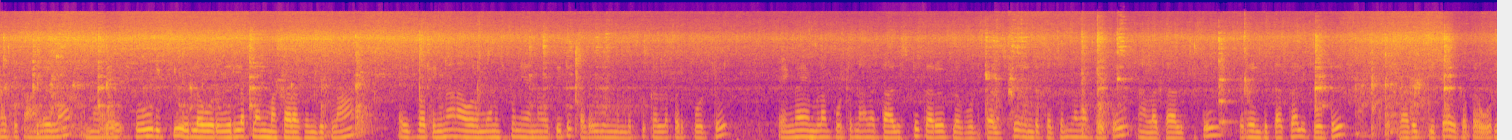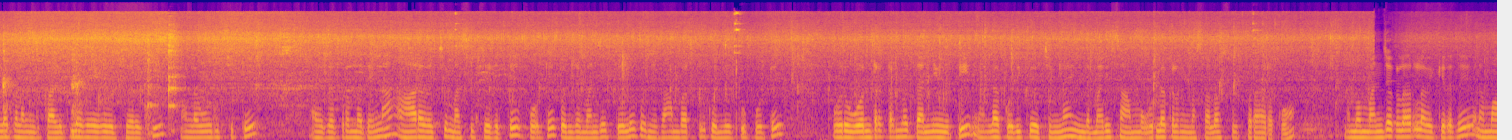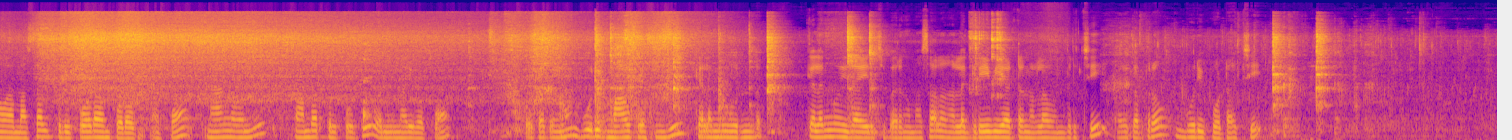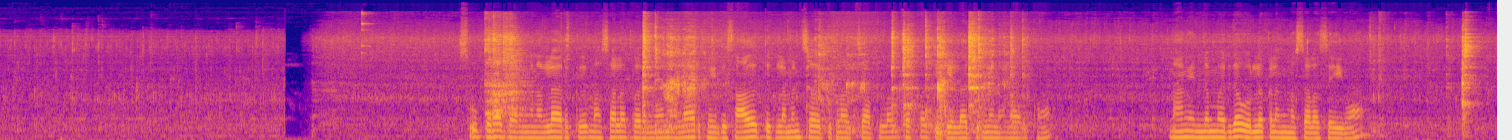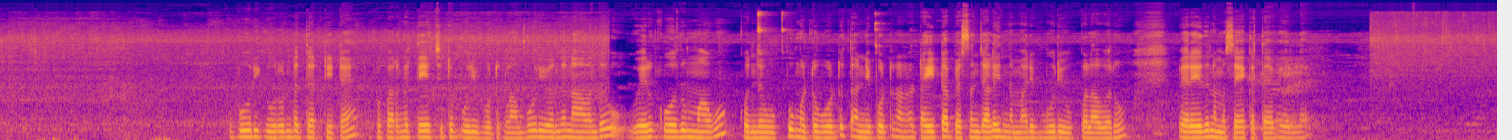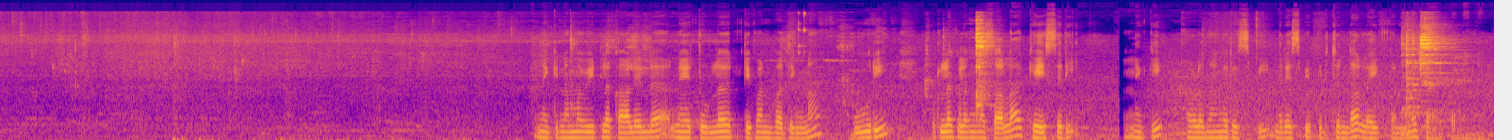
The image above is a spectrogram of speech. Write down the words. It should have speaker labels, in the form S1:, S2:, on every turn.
S1: நேற்று காலையில் நம்ம பூரிக்கு உருளை ஒரு உருளைக்கிழங்கு மசாலா செஞ்சுக்கலாம். அதுக்கு பார்த்திங்கன்னா நான் ஒரு மூணு ஸ்பூன் எண்ணெய் ஊற்றிட்டு கடுகு உளுந்தம் பருப்பு கடலப்பருப்பு போட்டு வெங்காயம்லாம் போட்டு நல்லா தாளிச்சிட்டு கருவேப்பிலை போட்டு தாளிச்சிட்டு ரெண்டு பச்சை மிளகாய் போட்டு நல்லா தாளிச்சிட்டு ரெண்டு தக்காளி போட்டு வதக்கிட்டு அதுக்கப்புறம் உருளைக்கிழங்கு கால் கிலோ வேக வச்சு இறக்கி நல்லா உரிச்சிட்டு அதுக்கப்புறம் பார்த்திங்கன்னா ஆற வச்சு மசிச்சு எடுத்து போட்டு கொஞ்சம் மஞ்சள் தூள் கொஞ்சம் சாம்பார் தூள் கொஞ்சம் உப்பு போட்டு ஒரு ஒன்றரை டம்ளர் தண்ணி ஊற்றி நல்லா கொதிக்க வச்சிங்கன்னா இந்த மாதிரி சாம்பார் உருளைக்கிழங்கு மசாலா சூப்பராக இருக்கும். நம்ம மஞ்சள் கலரில் வைக்கிறது நம்ம மசால் பொடி போடாமல் போட வைப்போம் நாங்கள் வந்து சாம்பார் தூள் போட்டு அந்த மாதிரி வைப்போம். இப்போ பார்த்திங்கன்னா பூரி மாவு பிசைஞ்சு கிழங்கு உருண்டை கிழங்கும் இதாகிடுச்சு பாருங்கள் மசாலா நல்லா கிரேவி ஆட்டம் நல்லா வந்துருச்சு. அதுக்கப்புறம் பூரி போட்டாச்சு. சூப்பராக பாருங்கள் நல்லா இருக்குது மசாலா பாருங்கள் நல்லாயிருக்கும் இது சாதத்துக்கு லெமன் சாதத்துக்குலாம் வச்சு சாப்பிட்லாம். சப்பாத்திக்கு எல்லாத்துக்குமே நல்லாயிருக்கும் நாங்கள் இந்த மாதிரி தான் உருளைக்கிழங்கு மசாலா செய்வோம். பூரிக்கு உருண்டை தட்டிட்டேன். இப்போ பாருங்கள் தேய்ச்சிட்டு பூரி போட்டுக்கலாம். பூரி வந்து நான் வந்து வெறும் கோதுமை மாவும் கொஞ்சம் உப்பு மட்டும் போட்டு தண்ணி போட்டு நல்லா டைட்டாக பிசைஞ்சாலே இந்த மாதிரி பூரி உப்பெல்லாம் வரும். வேறு எதுவும் நம்ம சேர்க்க தேவையில்லை. இன்றைக்கி நம்ம வீட்டில் காலையில் நேற்று உள்ள டிஃபன் பார்த்திங்கன்னா பூரி உருளைக்கிழங்கு மசாலா கேசரி. இன்றைக்கி அவ்வளோதாங்க ரெசிபி இந்த ரெசிபி பிடிச்சிருந்தா லைக் பண்ணுங்கள் ஷேர் பண்ணுங்கள்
